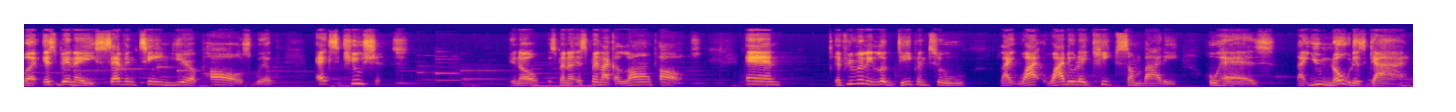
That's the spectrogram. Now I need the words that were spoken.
but it's been a 17 year pause with executions. You know, it's been a it's been like a long pause. And if you really look deep into like why why do they keep somebody who has like you know this guy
